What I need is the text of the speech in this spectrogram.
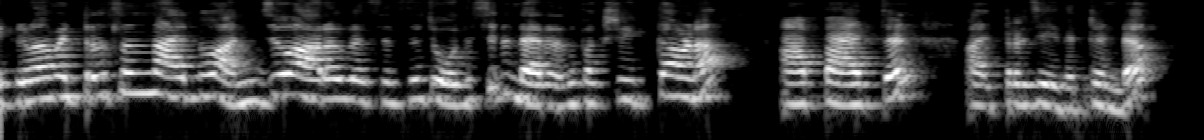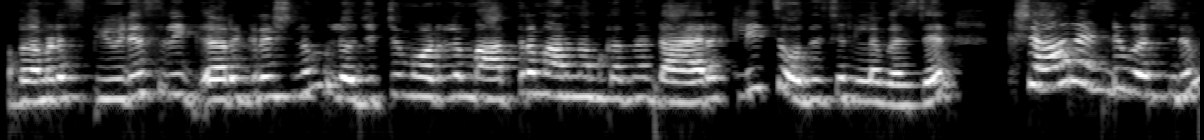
എക്കണോമെട്രിക്സിൽ നിന്നായിരുന്നു അഞ്ചോ ആറോ ക്വസ്റ്റ്യൻസ് ചോദിച്ചിട്ടുണ്ടായിരുന്നത്. പക്ഷെ ഇത്തവണ ആ പാറ്റേൺ അൾട്ടർ ചെയ്തിട്ടുണ്ട്. അപ്പൊ നമ്മുടെ സ്പ്യൂരിയസ് റിഗ്രഷനും ലോജിറ്റ് മോഡലും മാത്രമാണ് നമുക്കന്ന് ഡയറക്ട്ലി ചോദിച്ചിട്ടുള്ള ക്വസ്റ്റ്യൻ പക്ഷെ ആ രണ്ട് ക്വസ്റ്റ്യനും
